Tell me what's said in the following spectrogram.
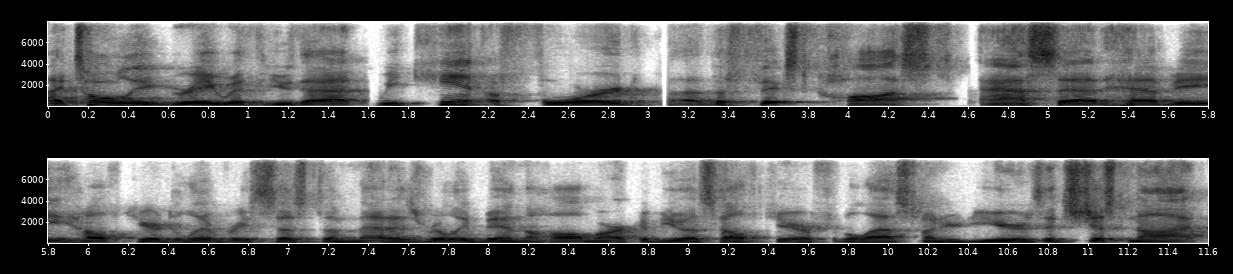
I totally agree with you that we can't afford uh, the fixed cost, asset heavy healthcare delivery system that has really been the hallmark of US healthcare for the last hundred years. It's just not.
